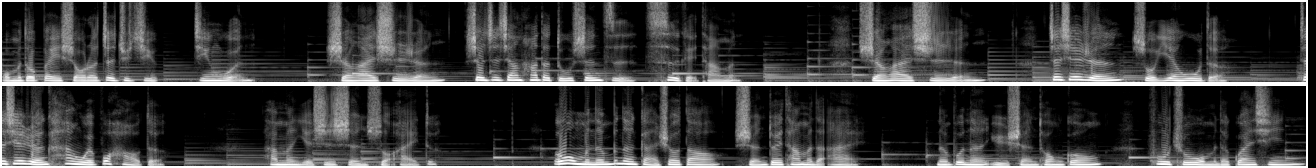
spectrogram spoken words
我们都背熟了这句经经文：神爱世人，甚至将他的独生子赐给他们。神爱世人，这些人所厌恶的，这些人看为不好的，他们也是神所爱的。而我们能不能感受到神对他们的爱？能不能与神同工，付出我们的关心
